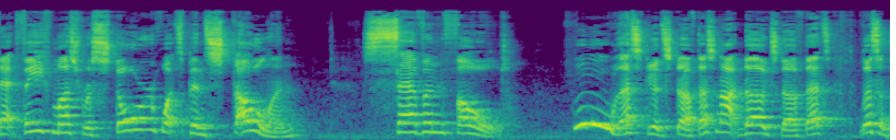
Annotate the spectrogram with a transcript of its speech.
that thief must restore what's been stolen sevenfold. Woo, that's good stuff. That's not Doug stuff. That's, listen,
